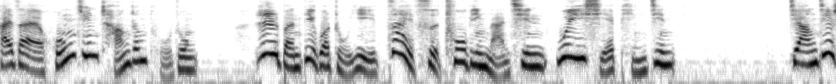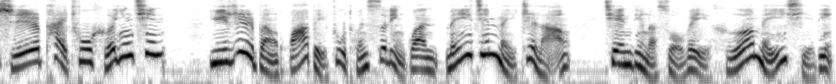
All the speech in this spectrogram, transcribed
还在红军长征途中，日本帝国主义再次出兵南侵，威胁平津。蒋介石派出何应钦与日本华北驻屯司令官梅津美治郎签订了所谓和梅协定。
